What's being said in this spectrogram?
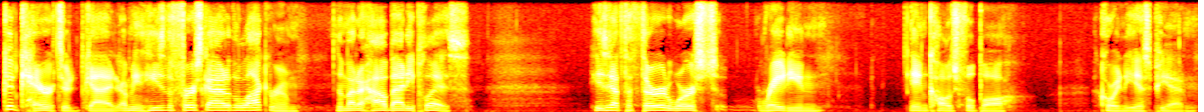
good character guy. I mean, he's the first guy out of the locker room, no matter how bad he plays. He's got the third worst rating in college football, according to ESPN.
